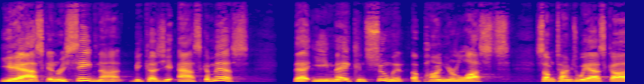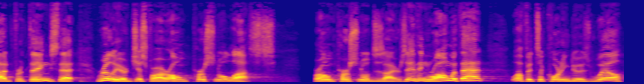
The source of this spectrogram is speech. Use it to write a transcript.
Ye ask and receive not, because ye ask amiss, that ye may consume it upon your lusts. Sometimes we ask God for things that really are just for our own personal lusts, for our own personal desires. Anything wrong with that? Well, if it's according to His will,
